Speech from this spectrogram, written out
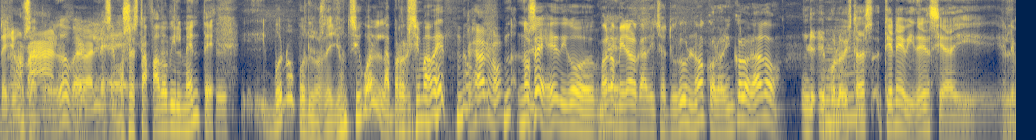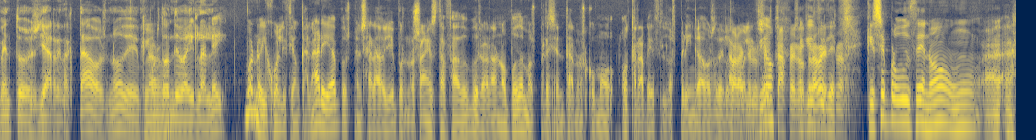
de Junts han Ah, creído, pero les hemos estafado vilmente. Y bueno, pues los de Junts igual la próxima vez, ¿no? No, no sé, eh, digo... Bueno, eh, mira lo que ha dicho Turul, ¿no? Colorín colorado. Y, y por lo visto es- tiene evidencia y elementos ya redactados, ¿no? De por dónde va a ir la ley. Bueno, y Coalición Canaria, pues pensará, oye, pues nos han estafado, pero ahora no podemos presentarnos como otra vez los pringados de la Para que nos coalición. estafen otra vez, decir, claro. Que se produce, ¿no? Un, a- a-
